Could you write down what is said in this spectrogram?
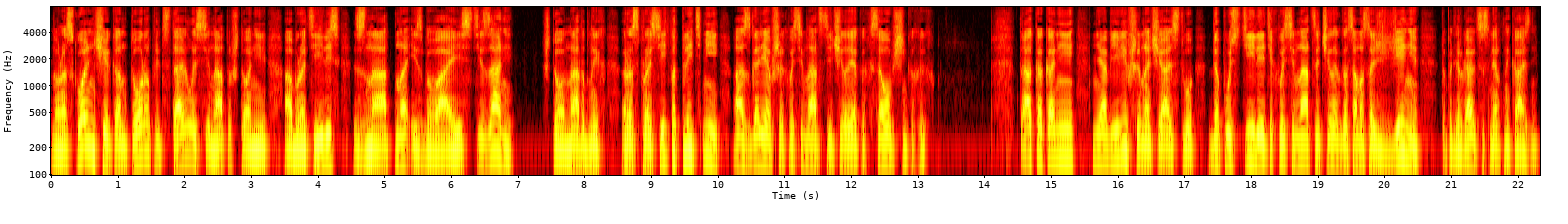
Но раскольничья контора представила Сенату, что они обратились, знатно избывая истязаний, что надобно их расспросить под плетьми о сгоревших восемнадцати человеках, сообщниках их. Так как они, не объявивши начальству, допустили этих восемнадцать человек до самосожжения, то подвергаются смертной казни.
